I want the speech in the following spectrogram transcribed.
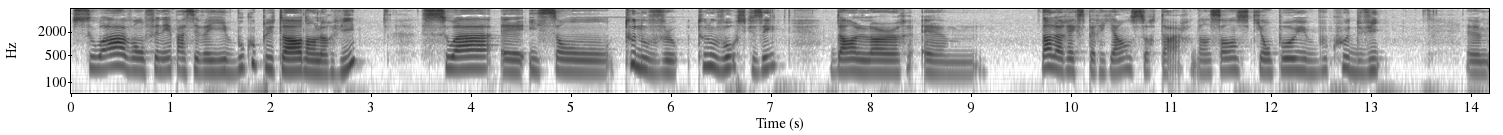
soit vont finir par s'éveiller beaucoup plus tard dans leur vie, soit euh, ils sont tout nouveaux, euh, dans leur expérience sur Terre, dans le sens qu'ils n'ont pas eu beaucoup de vie. Euh,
